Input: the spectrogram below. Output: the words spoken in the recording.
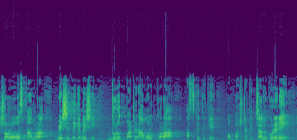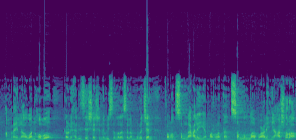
সর্বাবস্থা আমরা বেশি থেকে বেশি দুরুদ পাঠের আমল করা আজকে থেকে অভ্যাসটাকে চালু করে নেই। আমরাই লাভবান হব। কারণ হাদিসের শেষে নবী সাল্লাহ সাল্লাম বলেছেন, ফমান সাল্লাহ আলিয়া মার্রাতান সাল্লাহ আলহি আশরা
